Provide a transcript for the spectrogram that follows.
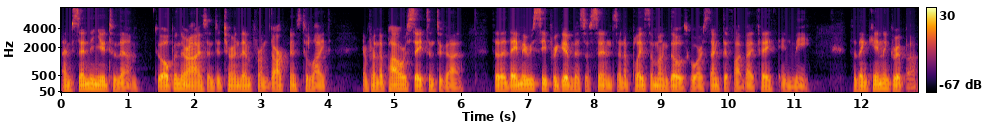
I am sending you to them, to open their eyes and to turn them from darkness to light, and from the power of Satan to God, so that they may receive forgiveness of sins and a place among those who are sanctified by faith in me. So then, King Agrippa,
